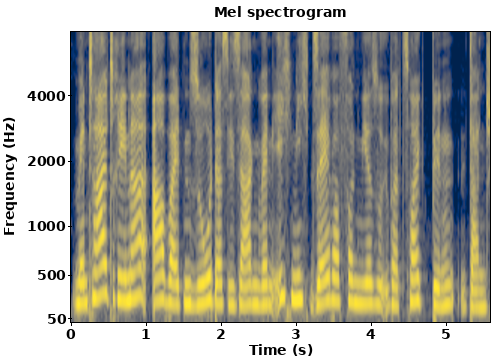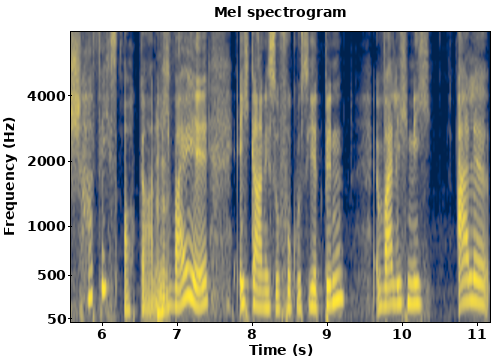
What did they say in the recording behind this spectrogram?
Mentaltrainer arbeiten so, dass sie sagen, wenn ich nicht selber von mir so überzeugt bin, dann schaffe ich es auch gar nicht, mhm. weil ich gar nicht so fokussiert bin, weil ich nicht alle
